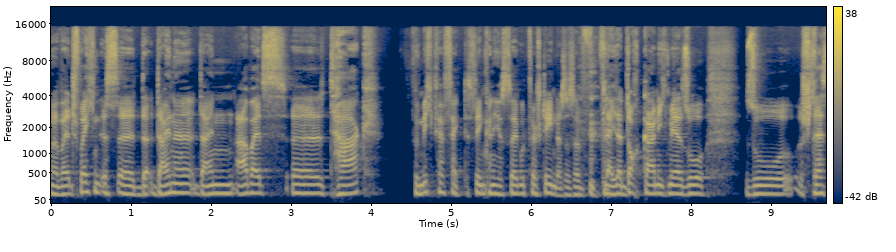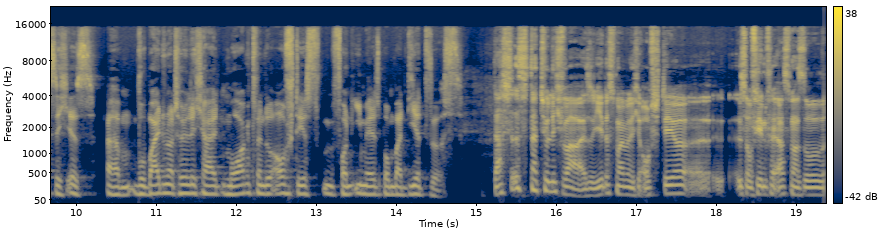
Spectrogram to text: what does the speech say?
Aber entsprechend ist äh, deine, dein Arbeitstag für mich perfekt. Deswegen kann ich es sehr gut verstehen, dass es dann vielleicht dann doch gar nicht mehr so so stressig ist. Ähm, wobei du natürlich halt morgens, wenn du aufstehst, von E-Mails bombardiert wirst. Das ist natürlich wahr. Also jedes Mal, wenn ich aufstehe, äh, ist auf jeden Fall erstmal so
